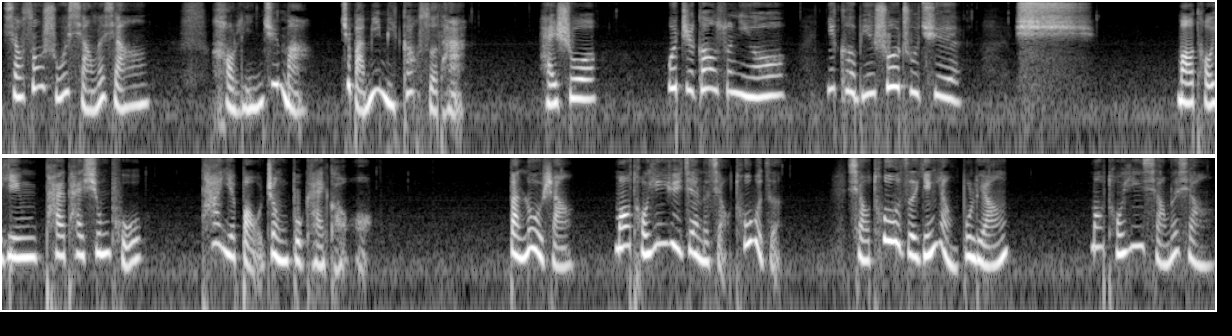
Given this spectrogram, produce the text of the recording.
小松鼠想了想，好邻居嘛，就把秘密告诉他，还说：“我只告诉你哦，你可别说出去。”嘘。猫头鹰拍拍胸脯，他也保证不开口。半路上，猫头鹰遇见了小兔子，小兔子营养不良。猫头鹰想了想，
